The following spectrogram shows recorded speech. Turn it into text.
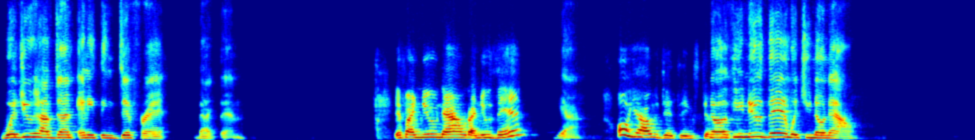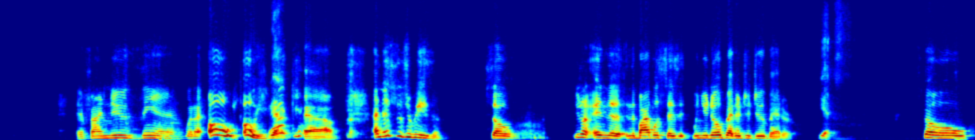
would you have done anything different back then? if I knew now what I knew then, Yeah. oh yeah, I would have did things different. No, if you knew then what you know now. if I knew then what I oh oh heck yeah. And this is the reason. So, you know, in the in the Bible says that when you know better to do better. Yes. So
